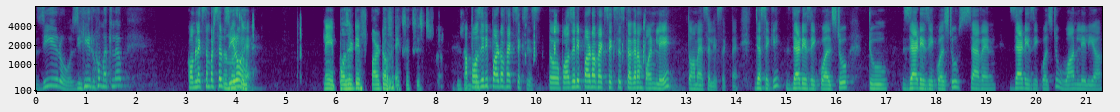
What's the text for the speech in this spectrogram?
ज़ीरो ज़ीरो मतलब कॉम्प्लेक्स नंबर सिर्फ़ ज़ीरो मतलब, है। नहीं positive part of x axis positive part of x axis तो positive part of x axis का अगर हम पॉइंट ले तो हम ऐसे ले सकते हैं। जैसे कि z is equals to two z is equals to seven z is equals to one ले लिया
